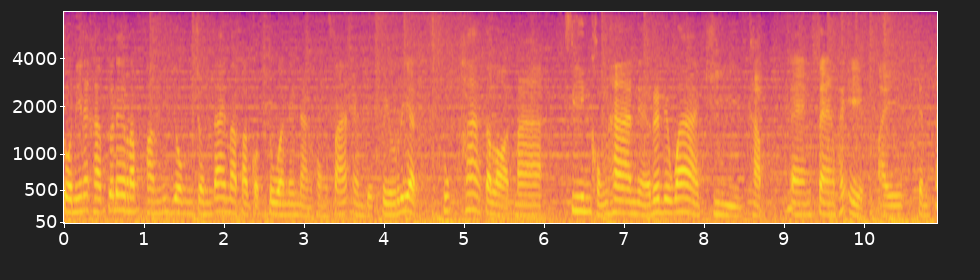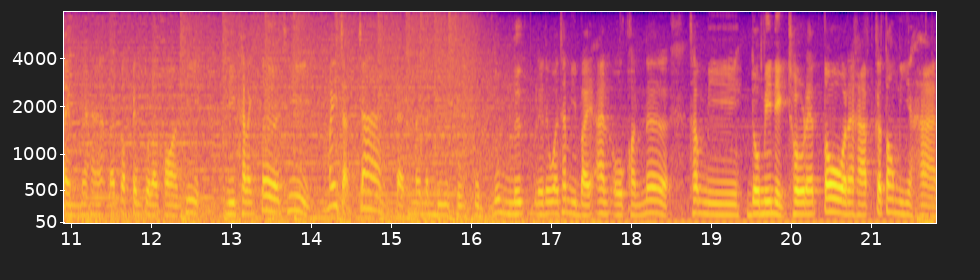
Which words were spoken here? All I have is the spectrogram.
ตัวนี้นะครับก็ได้รับความนิยมจนได้มาปรากฏตัวในหนังของ Fast and the Furious ทุกภาคตลอดมา ซีนของฮานเนี่ยเรียกได้ว่าขี่ขับแรงแซงพระเอกไปเต็มๆนะฮะแล้วก็เป็นตัวละครที่ มีคาแรคเตอร์ที่ไม่จัดจ้าน แต่ทำไมมันดูสุขุมนุ่มลึก เรียกได้ว่าถ้ามีไบอันโอคอนเนอร์ถ้ามีโดมินิกโทเรโตนะครับ ก็ต้องมีฮาน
